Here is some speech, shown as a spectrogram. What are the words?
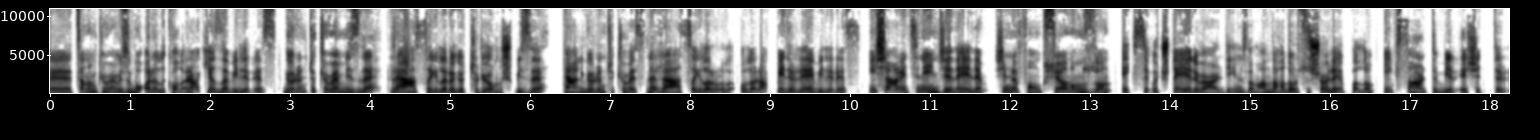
Ee, tanım kümemizi bu aralık olarak yazabiliriz. Görüntü kümemizde reel sayılara götürüyormuş bizi. Yani görüntü kümesini reel sayılar olarak belirleyebiliriz. İşaretini inceleyelim. Şimdi fonksiyonumuzun eksi 3 değeri verdiğim zaman daha doğrusu şöyle yapalım. x artı 1 eşittir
